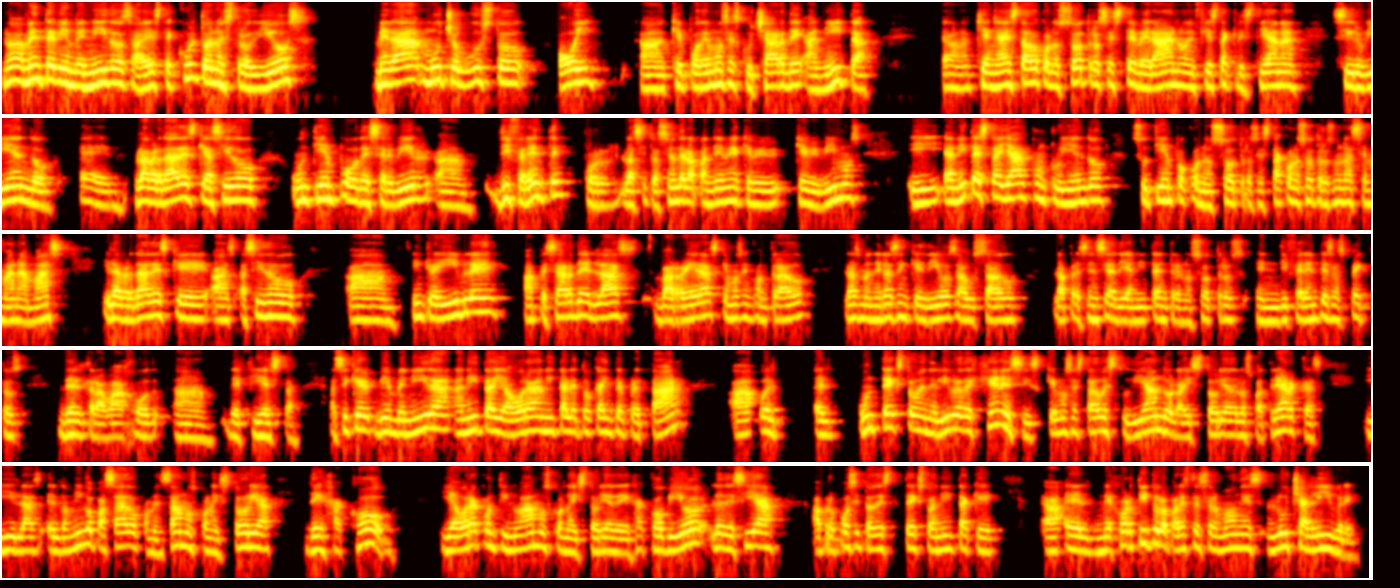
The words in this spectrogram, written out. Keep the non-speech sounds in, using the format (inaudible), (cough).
Nuevamente bienvenidos a este culto a nuestro Dios. Me da mucho gusto hoy uh, que podemos escuchar de Anita, uh, quien ha estado con nosotros este verano en fiesta cristiana sirviendo. Eh, la verdad es que ha sido un tiempo de servir uh, diferente por la situación de la pandemia que vivimos. Y Anita está ya concluyendo su tiempo con nosotros, está con nosotros una semana más y la verdad es que ha, ha sido uh, increíble a pesar de las barreras que hemos encontrado, las maneras en que Dios ha usado la presencia de Anita entre nosotros en diferentes aspectos del trabajo uh, de fiesta. Así que bienvenida, Anita, y ahora a Anita le toca interpretar uh, el, el, un texto en el libro de Génesis que hemos estado estudiando, la historia de los patriarcas. Y las, el domingo pasado comenzamos con la historia de Jacob. Y ahora continuamos con la historia de Jacob. Y yo le decía a propósito de este texto, Anita, que uh, el mejor título para este sermón es Lucha Libre,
